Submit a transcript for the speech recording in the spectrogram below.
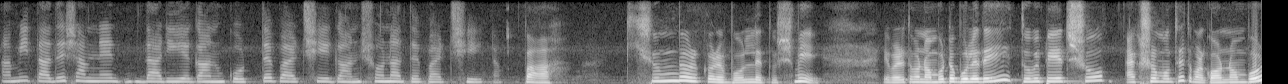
আমি তাদের সামনে দাঁড়িয়ে গান করতে পারছি গান শোনাতে পারছি এটা। বাহ! কি সুন্দর করে বললে তুষ্মি। এবারে তোমার নম্বরটা বলে দেই। তুমি পেয়েছ একশোর মধ্যে তোমার গড় নম্বর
